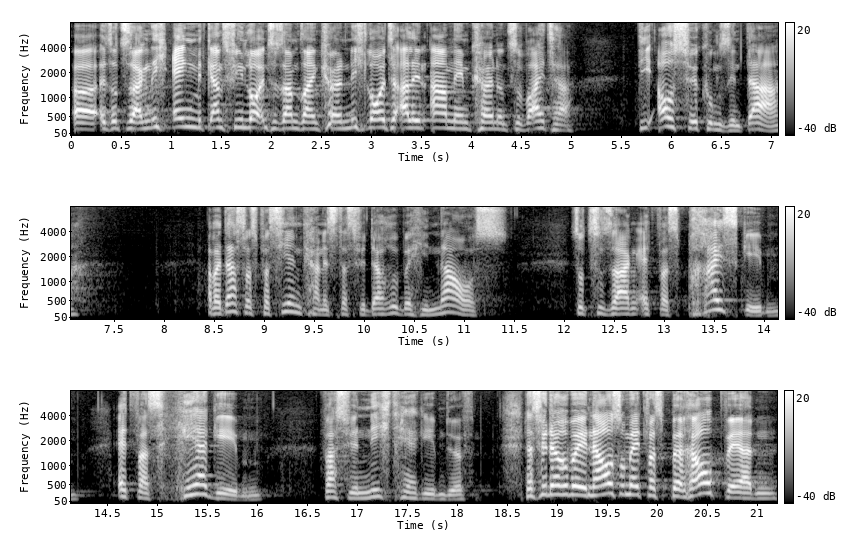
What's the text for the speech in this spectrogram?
äh, sozusagen nicht eng mit ganz vielen Leuten zusammen sein können, nicht Leute alle in den Arm nehmen können und so weiter. Die Auswirkungen sind da. Aber das, was passieren kann, ist, dass wir darüber hinaus sozusagen etwas preisgeben, etwas hergeben, was wir nicht hergeben dürfen. Dass wir darüber hinaus um etwas beraubt werden,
